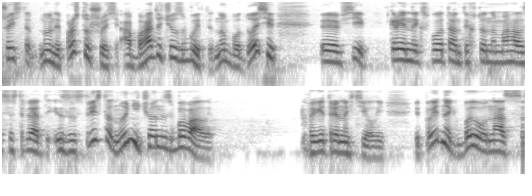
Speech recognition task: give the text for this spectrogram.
щось там, ну не просто щось, а багато чого збити. Ну бо досі е, всі країни-експлуатанти, хто намагалися стріляти із С-300, ну нічого не збивали. Повітряних цілей. Відповідно, якби у нас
